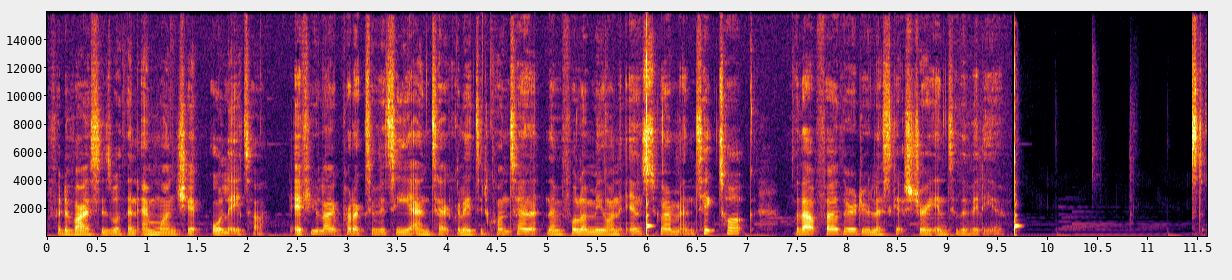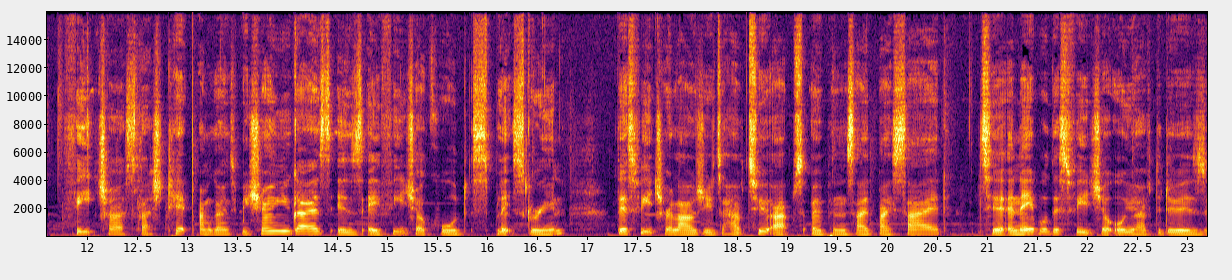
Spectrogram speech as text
for devices with an M1 chip or later. If you like productivity and tech related content then follow me on Instagram and TikTok. Without further ado let's get straight into the video feature slash tip I'm going to be showing you guys is a feature called split screen. This feature allows you to have two apps open side by side. To enable this feature, all you have to do is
